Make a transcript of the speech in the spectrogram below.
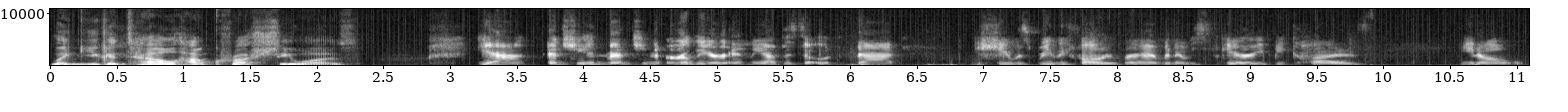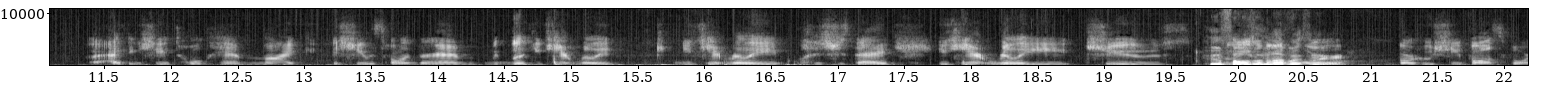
Like you could tell how crushed she was. yeah. And she had mentioned earlier in the episode that she was really falling for him, and it was scary because, you know, I think she had told him like she was falling for him. Like you can't really, you can't really. What did she say? You can't really choose Who falls in fall love with for you? or who she falls for,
